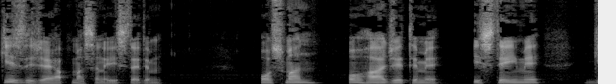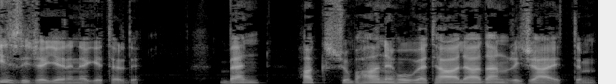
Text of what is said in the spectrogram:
Gizlice yapmasını istedim. Osman o hacetimi, isteğimi gizlice yerine getirdi. Ben Hak Sübhanehu ve Teala'dan rica ettim.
